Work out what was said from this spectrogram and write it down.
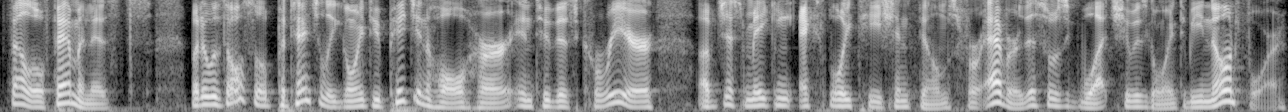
fellow feminists, but it was also potentially going to pigeonhole her into this career of just making exploitation films forever. This was what she was going to be known for.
